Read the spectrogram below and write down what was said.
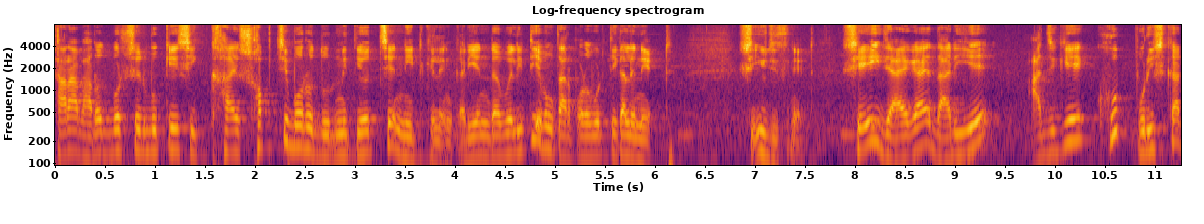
সারা ভারতবর্ষের বুকে শিক্ষায় সবচেয়ে বড় দুর্নীতি হচ্ছে নিট কেলেঙ্কারি এনডাবলিটি এবং তার পরবর্তীকালে নেট ইউজিসি নেট সেই জায়গায় দাঁড়িয়ে আজকে খুব পরিষ্কার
